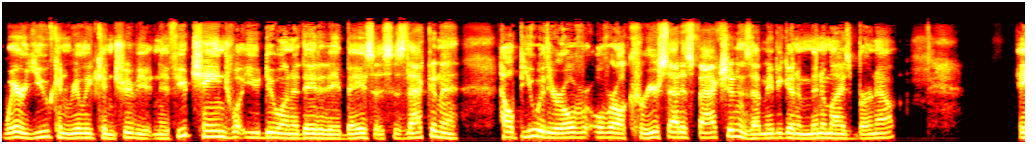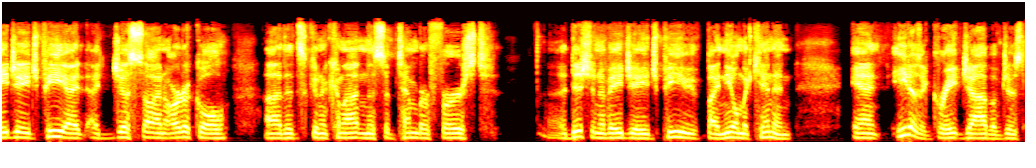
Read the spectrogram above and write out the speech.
where you can really contribute. And if you change what you do on a day-to-day basis, is that going to help you with your over, overall career satisfaction? Is that maybe going to minimize burnout? AJHP, I, I, just saw an article uh, that's going to come out in the September 1st edition of AJHP by Neil MacKinnon. And he does a great job of just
